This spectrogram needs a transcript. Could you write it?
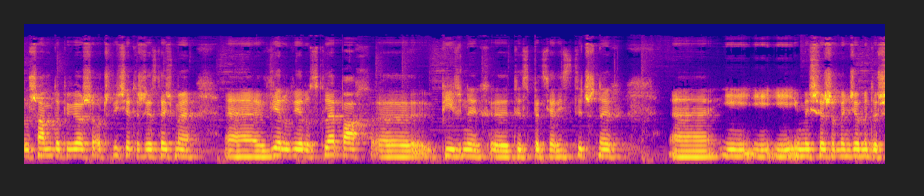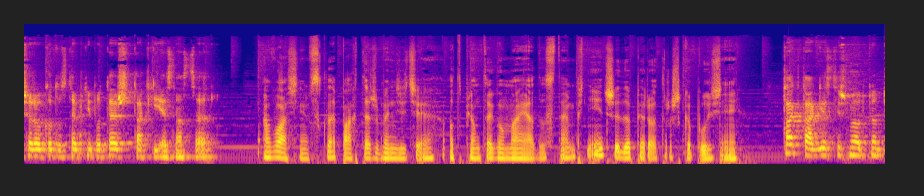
ruszamy do piwiarzy. Oczywiście też jesteśmy w wielu, wielu sklepach piwnych, tych specjalistycznych i, i, i myślę, że będziemy dość szeroko dostępni, bo też taki jest nasz cel. A właśnie, w sklepach też będziecie od 5 maja dostępni, czy dopiero troszkę później? Tak, tak, jesteśmy od 5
